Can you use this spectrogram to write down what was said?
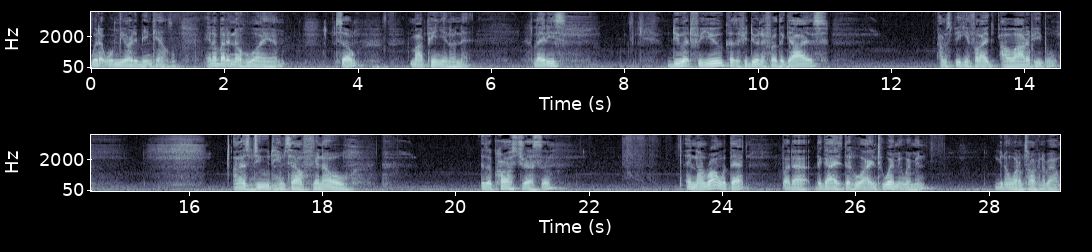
with with me already being canceled? Ain't nobody know who I am. So my opinion on that ladies, do it for you because if you're doing it for the guys, I'm speaking for like a lot of people. Unless dude himself, you know, is a cross dresser, and I'm wrong with that. But uh, the guys that who are into women, women, you know what I'm talking about.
